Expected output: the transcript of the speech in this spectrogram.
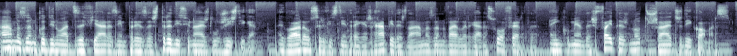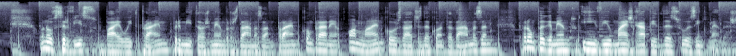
A Amazon continua a desafiar as empresas tradicionais de logística. Agora, o serviço de entregas rápidas da Amazon vai alargar a sua oferta a encomendas feitas noutros sites de e-commerce. O novo serviço, Buy with Prime, permite aos membros da Amazon Prime comprarem online com os dados da conta da Amazon para um pagamento e envio mais rápido das suas encomendas.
